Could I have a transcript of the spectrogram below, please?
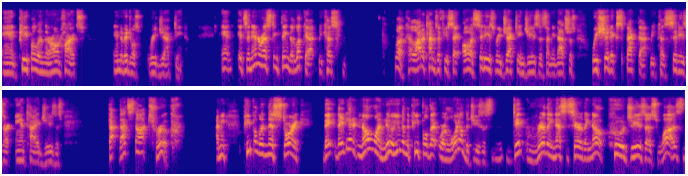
and people in their own hearts, individuals rejecting. And it's an interesting thing to look at because, look, a lot of times if you say, oh, a city is rejecting Jesus, I mean, that's just, we should expect that because cities are anti Jesus. That, that's not true. I mean, people in this story, they they didn't no one knew. Even the people that were loyal to jesus didn't really necessarily know who jesus was.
